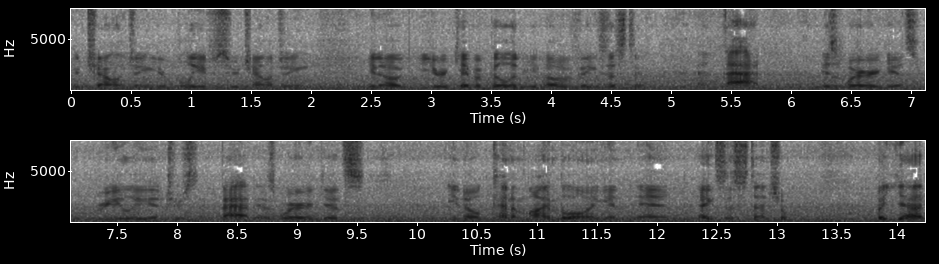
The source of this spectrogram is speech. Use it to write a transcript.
you're challenging your beliefs, you're challenging, you know, your capability of existing, and that is where it gets really interesting. That is where it gets, you know, kind of mind blowing and, and existential. But yet,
